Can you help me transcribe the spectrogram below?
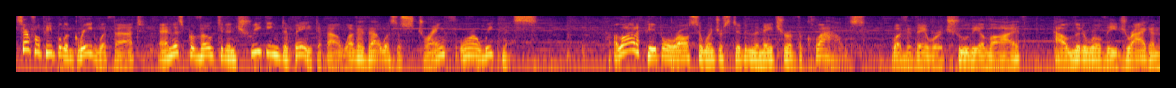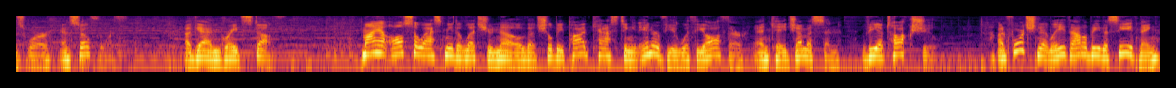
Several people agreed with that, and this provoked an intriguing debate about whether that was a strength or a weakness. A lot of people were also interested in the nature of the clouds, whether they were truly alive, how literal the dragons were, and so forth. Again, great stuff. Maya also asked me to let you know that she'll be podcasting an interview with the author, N.K. Jemisin, via TalkShoe. Unfortunately, that'll be this evening,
